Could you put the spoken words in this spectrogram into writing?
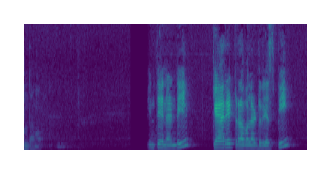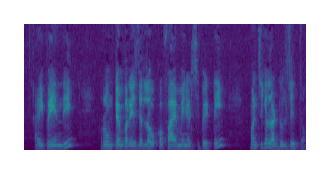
ఉందాము. ఇంతేనండి క్యారెట్ రవ్వ లడ్డు రెసిపీ అయిపోయింది. రూమ్ టెంపరేచర్లో ఒక ఫైవ్ మినిట్స్ పెట్టి మంచిగా లడ్డూలు చేద్దాం.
